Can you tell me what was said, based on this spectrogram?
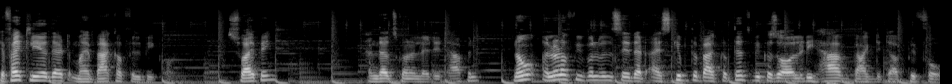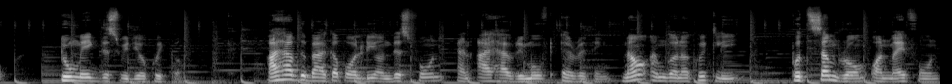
if I clear that, my backup will be gone. Swiping, and that's gonna let it happen. Now, a lot of people will say that I skipped the backup. That's because I already have backed it up before to make this video quicker. I have the backup already on this phone and I have removed everything. Now I'm gonna quickly put some ROM on my phone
